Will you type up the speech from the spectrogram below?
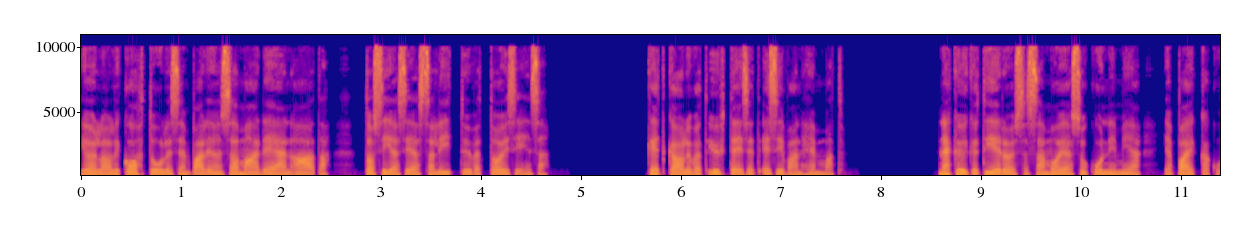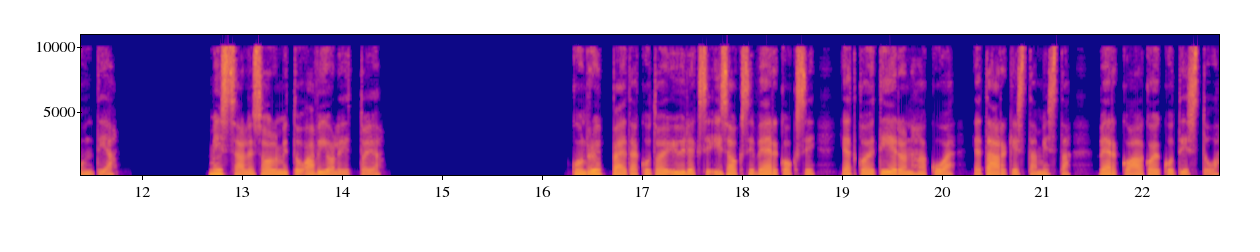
joilla oli kohtuullisen paljon samaa DNAta, tosiasiassa liittyivät toisiinsa. Ketkä olivat yhteiset esivanhemmat? Näkyykö tiedoissa samoja sukunimiä ja paikkakuntia? Missä oli solmittu avioliittoja? Kun ryppäitä kutoi yhdeksi isoksi verkoksi, jatkoi tiedonhakua ja tarkistamista, verkko alkoi kutistua.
